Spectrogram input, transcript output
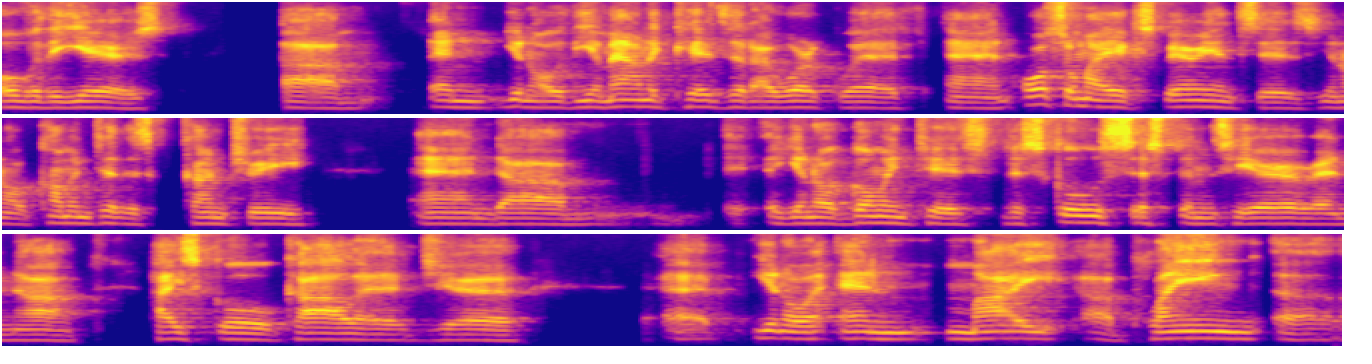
over the years, um, and you know the amount of kids that I work with, and also my experiences, you know, coming to this country, and um, you know, going to the school systems here, and uh, high school, college, uh, uh, you know, and my uh, playing, uh,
